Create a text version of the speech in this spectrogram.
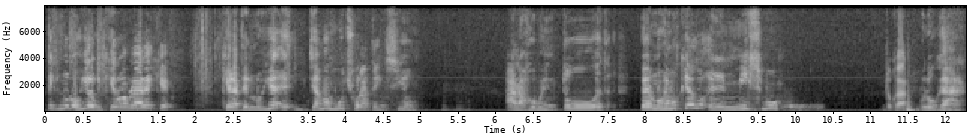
tecnología, lo que quiero hablar es que, que la tecnología eh, llama mucho la atención a la juventud, pero nos hemos quedado en el mismo lugar. lugar.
